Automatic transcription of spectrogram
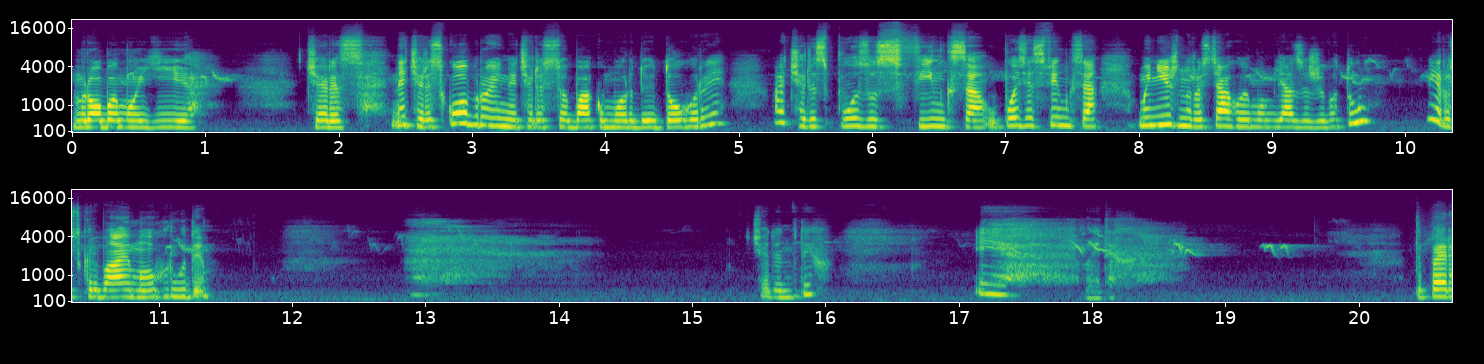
Ми робимо її через, не через кобру і не через собаку мордою догори, а через позу сфінкса. У позі сфінкса ми ніжно розтягуємо м'язи животу і розкриваємо груди. Ще один вдих і видих. Тепер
